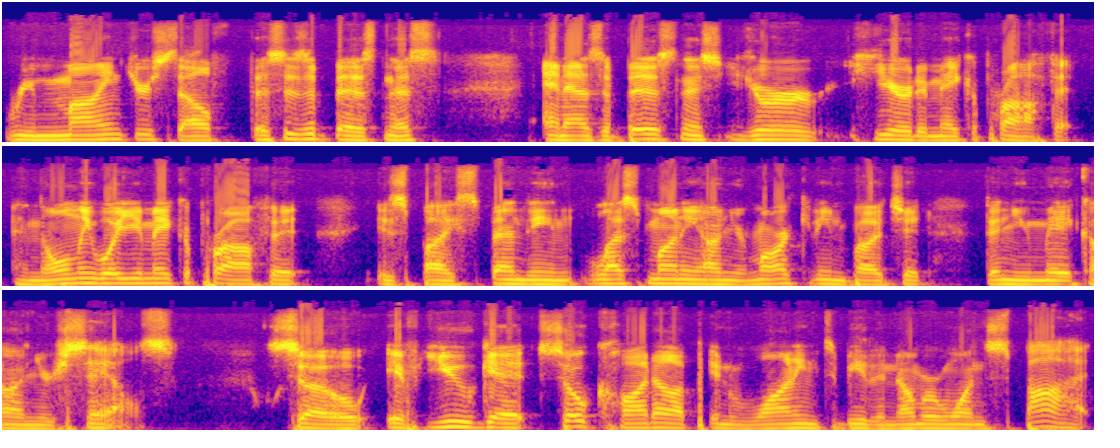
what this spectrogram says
Remind yourself this is a business, and as a business, you're here to make a profit. And the only way you make a profit is by spending less money on your marketing budget than you make on your sales. So if you get so caught up in wanting to be the number one spot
